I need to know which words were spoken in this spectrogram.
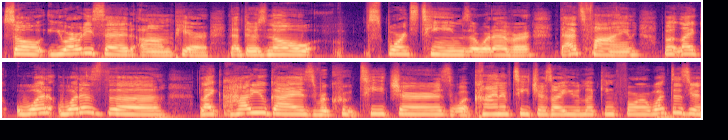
so you already said um, pierre that there's no sports teams or whatever that's fine but like what what is the like how do you guys recruit teachers? What kind of teachers are you looking for? What does your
